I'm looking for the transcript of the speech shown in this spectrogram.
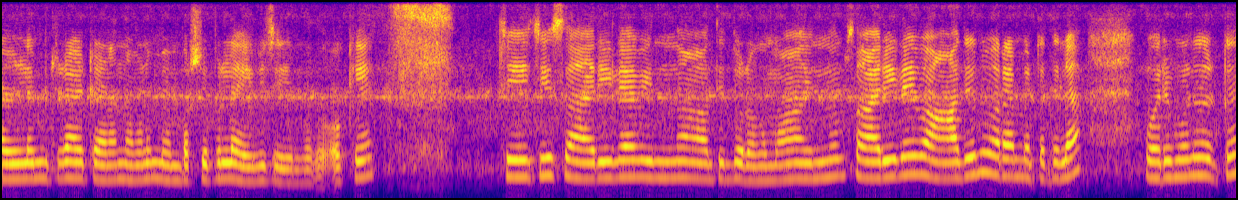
അൺലിമിറ്റഡ് ആയിട്ടാണ് നമ്മൾ മെമ്പർഷിപ്പ് ലൈവ് ചെയ്യുന്നത്. ഓക്കെ ചേച്ചി സാരി ലൈവ് ഇന്ന് ആദ്യം തുടങ്ങും. ആ ഇന്നും സാരി ലൈവ് ആദ്യം എന്ന് പറയാൻ പറ്റത്തില്ല. ഒരു മണി തൊട്ട്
